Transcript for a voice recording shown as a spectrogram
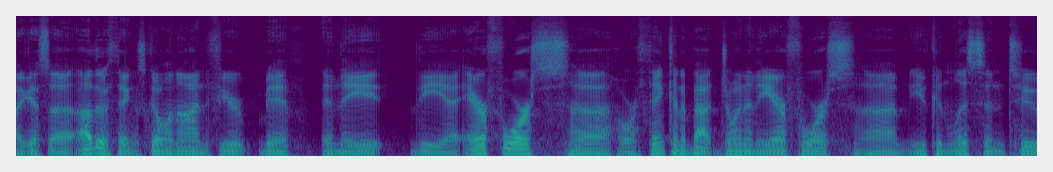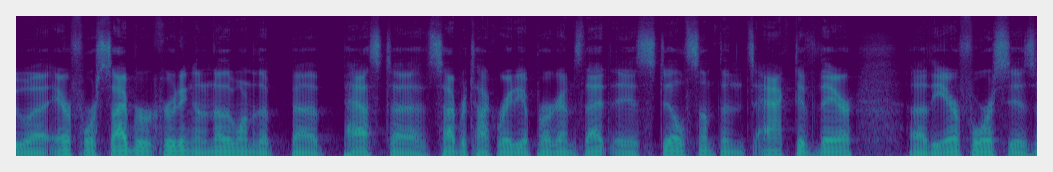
I guess uh, other things going on if you're in the the uh, Air Force uh, or thinking about joining the Air Force, um, you can listen to uh, Air Force Cyber Recruiting on another one of the uh, past uh, Cyber Talk radio programs. That is still something that's active there. the Air Force is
